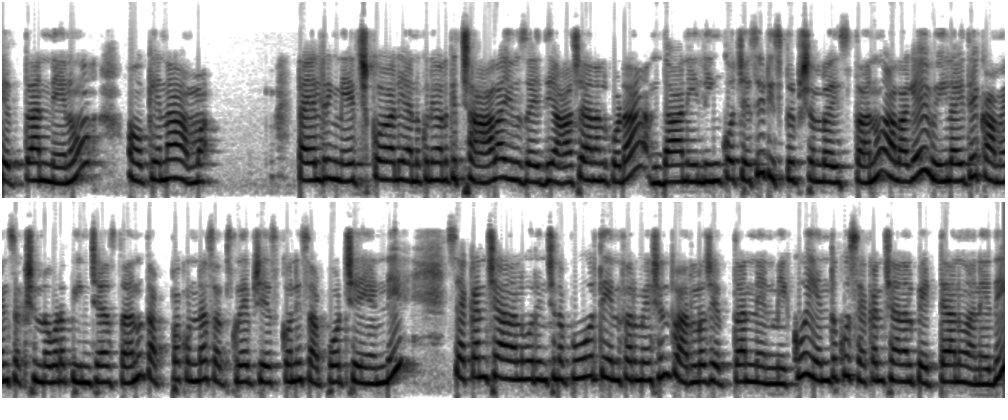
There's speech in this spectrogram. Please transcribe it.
చెప్తాను నేను. ఓకేనా? టైలరింగ్ నేర్చుకోవాలి అనుకునే వాళ్ళకి చాలా యూజ్ అయింది ఆ ఛానల్ కూడా దాని లింక్ వచ్చేసి డిస్క్రిప్షన్లో ఇస్తాను. అలాగే వీలైతే కామెంట్ సెక్షన్లో కూడా పిన్ చేస్తాను. తప్పకుండా సబ్స్క్రైబ్ చేసుకొని సపోర్ట్ చేయండి. సెకండ్ ఛానల్ గురించిన పూర్తి ఇన్ఫర్మేషన్ త్వరలో చెప్తాను నేను మీకు. ఎందుకు సెకండ్ ఛానల్ పెట్టాను అనేది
